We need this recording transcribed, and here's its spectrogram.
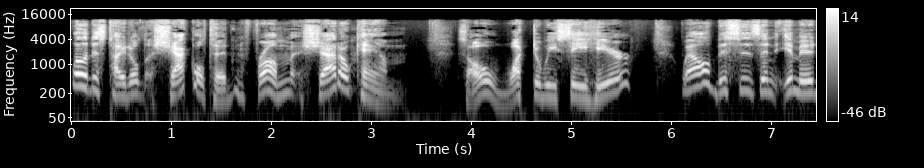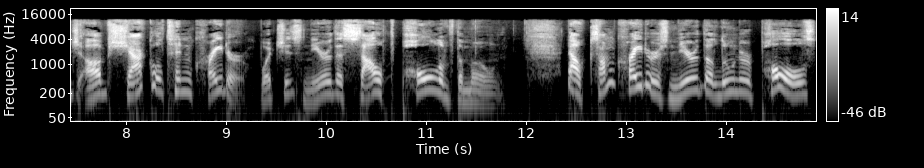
Well, it is titled Shackleton from ShadowCam. So what do we see here? Well, this is an image of Shackleton crater, which is near the south pole of the moon. Now some craters near the lunar poles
